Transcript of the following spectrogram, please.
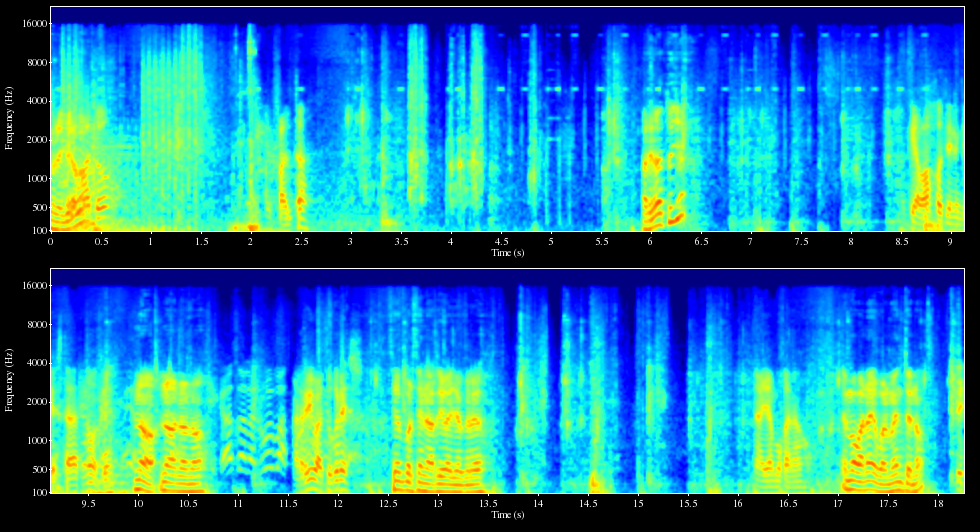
¿Me lo Te lo llevo? mato. Me falta. ¿Arriba tuya? Aquí abajo tienen que estar, ¿no? ¿O qué? No, no, no, no. Arriba, ¿tú crees? 100% arriba, yo creo. Nah, ya hemos ganado. Hemos ganado igualmente, ¿no? Sí,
